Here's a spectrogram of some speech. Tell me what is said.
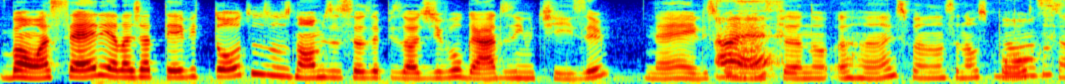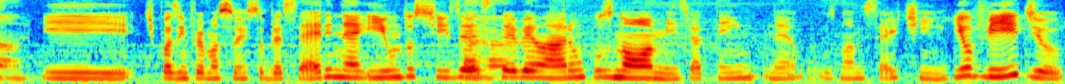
Bom, a série ela já teve todos os nomes dos seus episódios divulgados em um teaser, né? Eles foram Ah, é? lançando, aham, eles foram lançando aos poucos Nossa. e tipo as informações sobre a série, né? E um dos teasers Aham. revelaram os nomes, já tem, né, os nomes certinho. E o vídeo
